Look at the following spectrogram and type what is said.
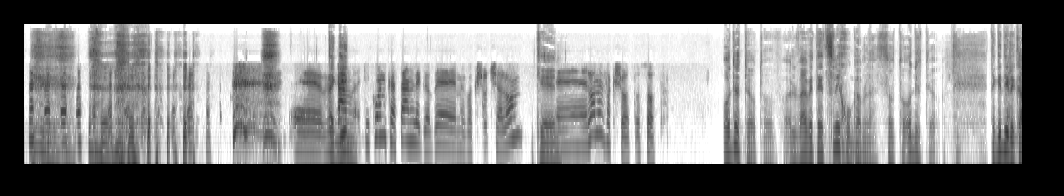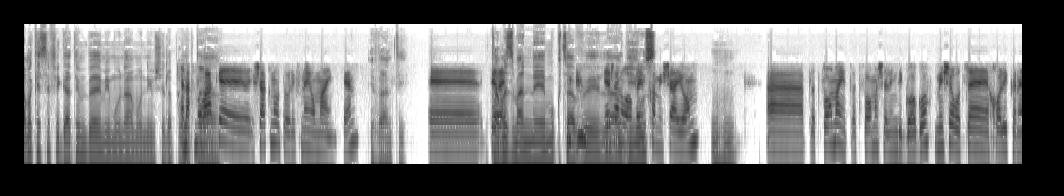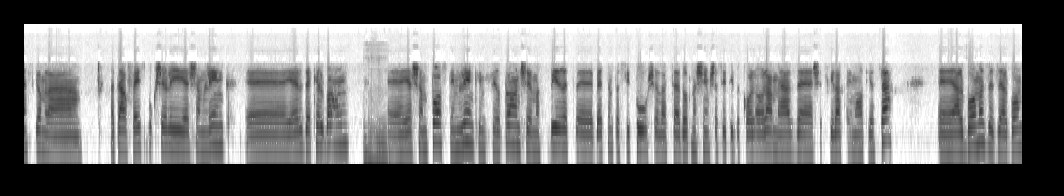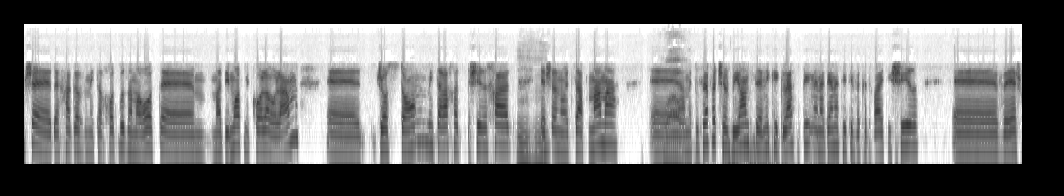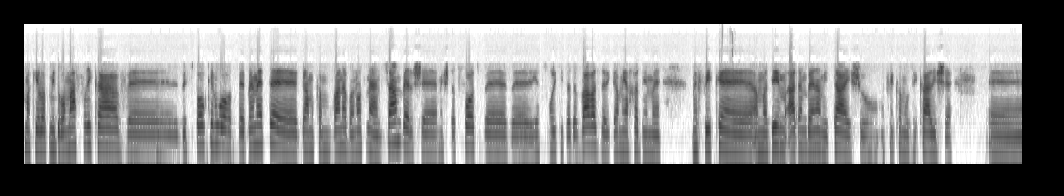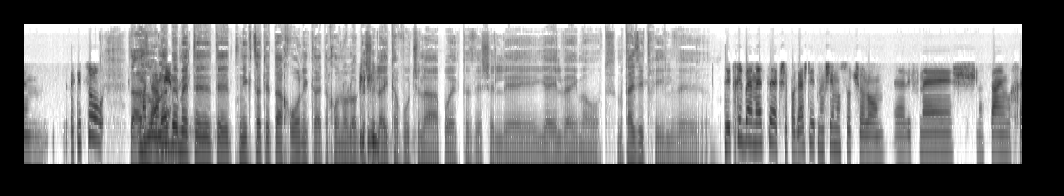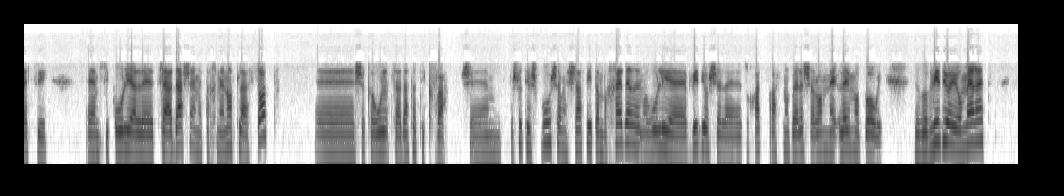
אה, וגם תיקון קטן לגבי מבקשות שלום. כן. אה, לא מבקשות, עושות. עוד יותר טוב. הלוואי ותצליחו גם לעשות עוד יותר. תגידי, לכמה כסף הגעתם במימון ההמונים של הפרויקט? אנחנו רק אה, השקנו אותו לפני יומיים, כן? הבנתי. כמה זמן מוקצב לגיוס? יש לנו 45 יום. הפלטפורמה היא פלטפורמה של אינדיגוגו. מי שרוצה יכול להיכנס גם לאתר פייסבוק שלי, יש שם לינק, יעל דקלבאום. יש שם פוסט עם לינק, עם סרטון שמסביר את, בעצם את הסיפור של הצעדות נשים שעשיתי בכל העולם מאז שתפילת האימהות יצאה. האלבום הזה זה אלבום שדרך אגב מתארחות בו זמרות אה, מדהימות מכל העולם. אה, ג'ו סטון מתארחת בשיר אחד, mm-hmm. יש לנו את זאפ מאמה, אה, המתופפת של ביונסה, ניקי גלספי מנגנת איתי וכתבה איתי שיר, ויש מקהלות מדרום אפריקה וספוקן וורד, ובאמת גם כמובן הבנות מהאנסמבל שמשתתפות ויצרו איתי את הדבר הזה, גם יחד עם מפיק uh, המדהים אדם בן אמיתי, שהוא מפיק המוזיקלי ש... Uh, בקיצור, אז מטעמים. אולי באמת תתני קצת את הכרוניקה, את הכרונולוגיה של ההתהוות של הפרויקט הזה, של uh, יעל והאימהות. מתי זה התחיל? ו... זה התחיל באמת uh, כשפגשתי את נשים עושות שלום, לפני שנתיים וחצי. הם סיפרו לי על צעדה שהן מתכננות לעשות, שקראו לה צעדת התקווה. שהם פשוט ישבו שם, ישבתי איתם בחדר, הם הראו לי uh, וידאו של uh, זוכת פרס נובל לשלום, לימה בואי. ובווידאו היא אומרת,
